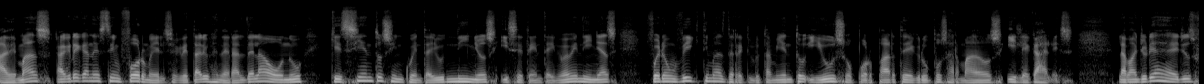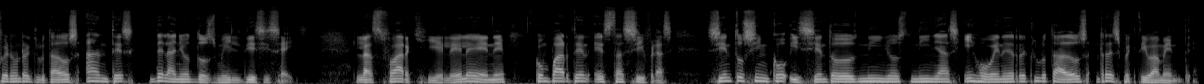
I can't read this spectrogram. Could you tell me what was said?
Además, agrega en este informe el secretario general de la ONU que 151 niños y 79 niñas fueron víctimas de reclutamiento y uso por parte de grupos armados ilegales. La mayoría de ellos fueron reclutados antes del año 2016. Las FARC y el ELN comparten estas cifras, 105 y 102 niños, niñas y jóvenes reclutados respectivamente.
